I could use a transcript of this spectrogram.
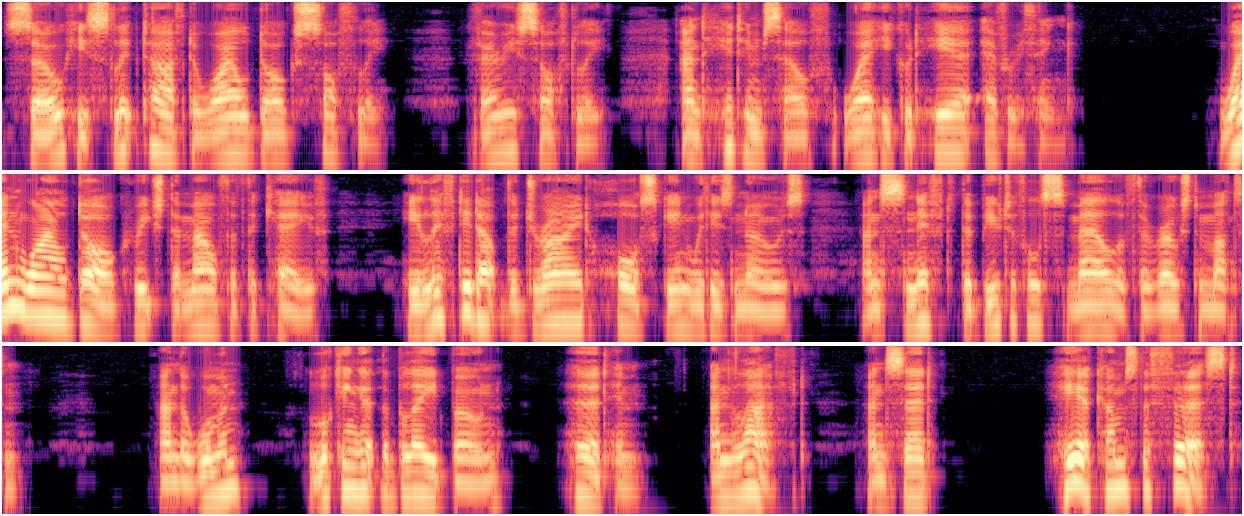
So he slipped after Wild Dog softly, very softly, and hid himself where he could hear everything. When Wild Dog reached the mouth of the cave, he lifted up the dried horse-skin with his nose, and sniffed the beautiful smell of the roast mutton. And the woman, looking at the blade bone, heard him, and laughed, and said, Here comes the first.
